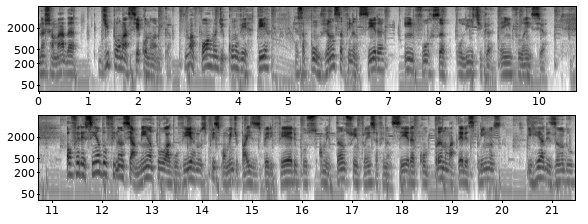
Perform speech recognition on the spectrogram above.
na chamada diplomacia econômica, uma forma de converter essa pujança financeira em força política e influência. Oferecendo financiamento a governos, principalmente de países periféricos, aumentando sua influência financeira, comprando matérias-primas e realizando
